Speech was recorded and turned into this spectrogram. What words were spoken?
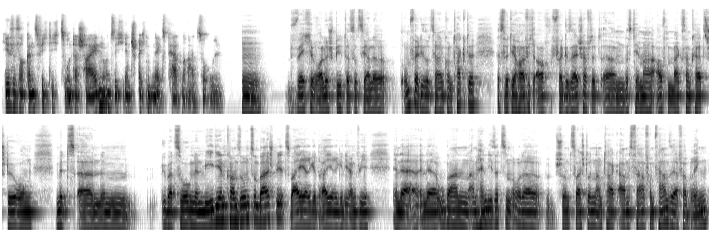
hier ist es auch ganz wichtig zu unterscheiden und sich entsprechenden Expertenrat zu holen. Mhm. Welche Rolle spielt das soziale Umfeld, die sozialen Kontakte? Es wird ja häufig auch vergesellschaftet, ähm, das Thema Aufmerksamkeitsstörungen mit äh, einem überzogenen Medienkonsum zum Beispiel. Zweijährige, Dreijährige, die irgendwie in der, in der U-Bahn am Handy sitzen oder schon zwei Stunden am Tag abends vom Fernseher verbringen.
